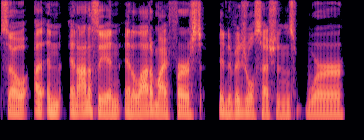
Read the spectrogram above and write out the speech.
So, uh, and and honestly, in, in a lot of my first individual sessions were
